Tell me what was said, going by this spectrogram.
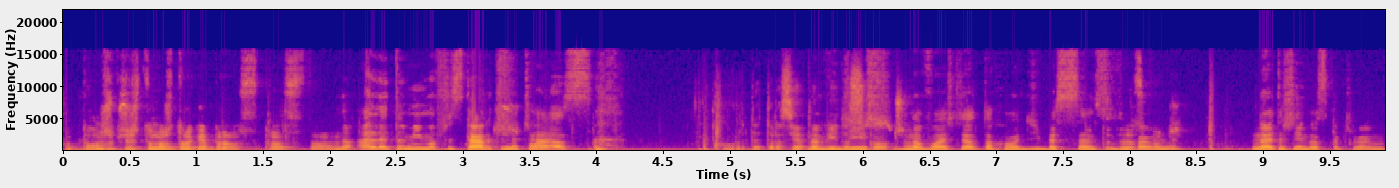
O Boże, przecież tu masz drogę bros- prostą. No ale to mimo wszystko Skacz. tracimy czas. Kurde, teraz ja No tam nie widzisz? doskoczę. No właśnie o to chodzi, bez sensu Ty zupełnie. No ja też nie doskoczyłem.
